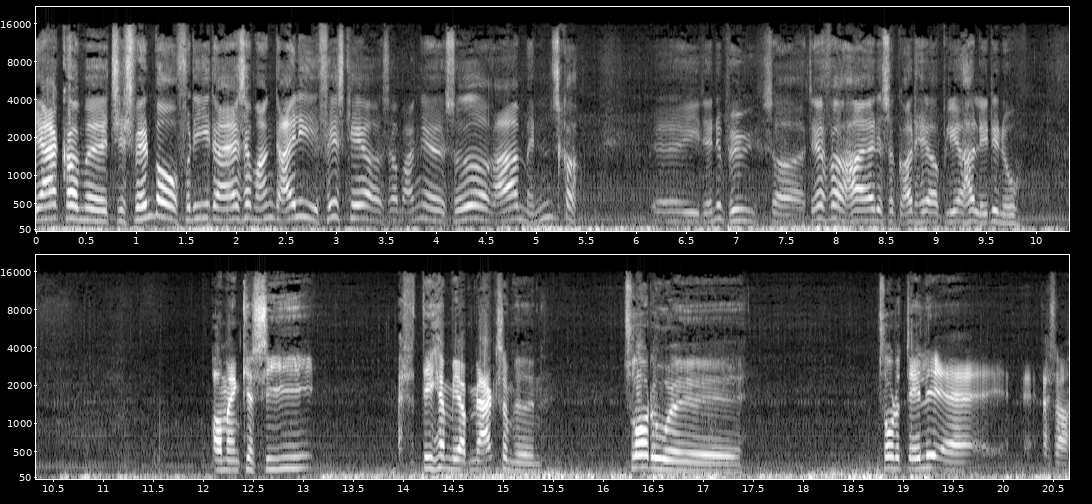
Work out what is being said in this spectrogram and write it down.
jeg er kommet til Svendborg, fordi der er så mange dejlige fisk her, og så mange søde og rare mennesker øh, i denne by. Så derfor har jeg det så godt her og bliver her lidt endnu. Og man kan sige, altså det her med opmærksomheden. Tror du, øh, tror du Delle er, altså,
